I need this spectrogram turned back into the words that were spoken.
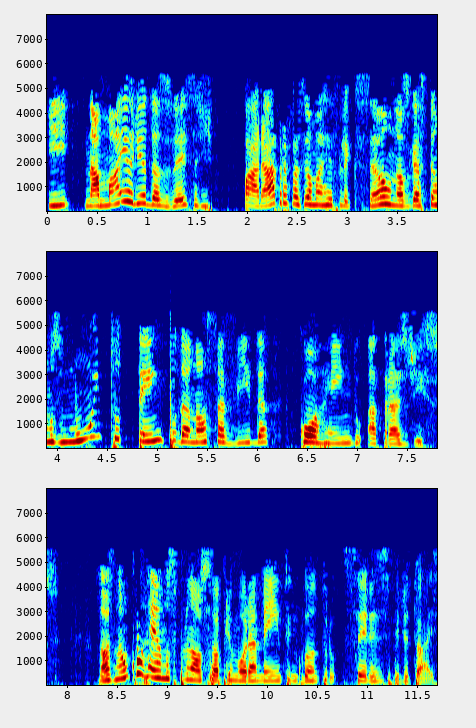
E, na maioria das vezes, a gente parar para fazer uma reflexão, nós gastamos muito tempo da nossa vida correndo atrás disso. Nós não corremos para o nosso aprimoramento enquanto seres espirituais,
